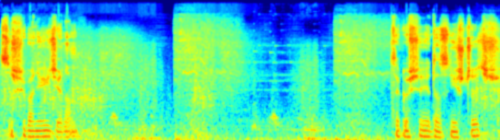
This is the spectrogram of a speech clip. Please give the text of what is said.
Coś chyba nie idzie nam. Tego się nie da zniszczyć.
